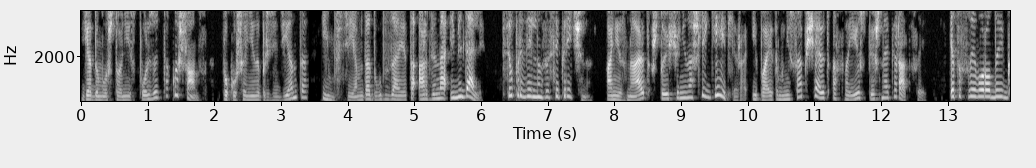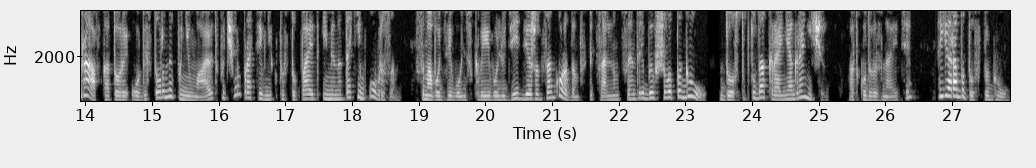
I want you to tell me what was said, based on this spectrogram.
Я думал, что они используют такой шанс. Покушение на президента, им всем дадут за это ордена и медали. Все предельно засекречено. Они знают, что еще не нашли Гейтлера, и поэтому не сообщают о своей успешной операции. Это своего рода игра, в которой обе стороны понимают, почему противник поступает именно таким образом. Самого Дзивонского и его людей держат за городом в специальном центре бывшего ПГУ. Доступ туда крайне ограничен. Откуда вы знаете? Я работал в ПГУ,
